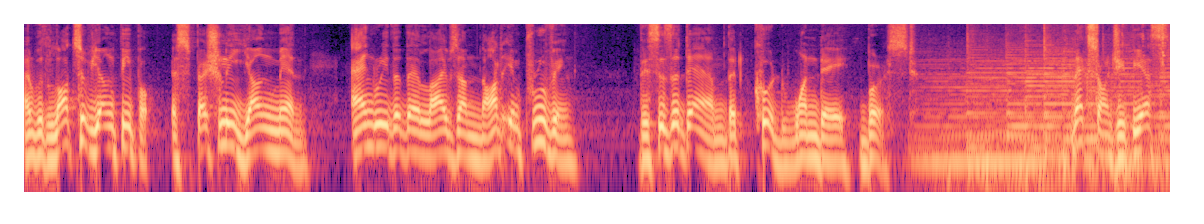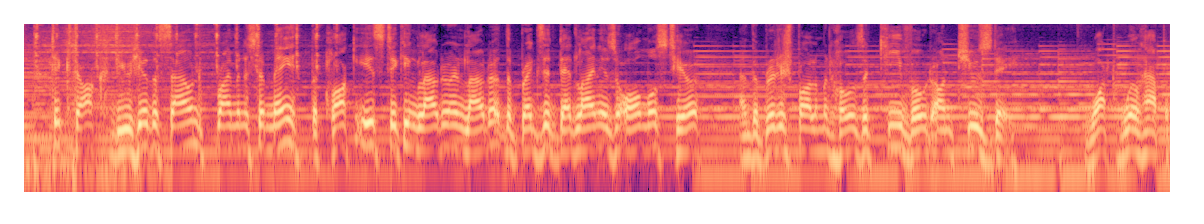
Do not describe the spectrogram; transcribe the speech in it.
And with lots of young people, especially young men, angry that their lives are not improving, this is a dam that could one day burst. Next on GPS, Tick tock. Do you hear the sound, Prime Minister May? The clock is ticking louder and louder. The Brexit deadline is almost here, and the British Parliament holds a key vote on Tuesday. What will happen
